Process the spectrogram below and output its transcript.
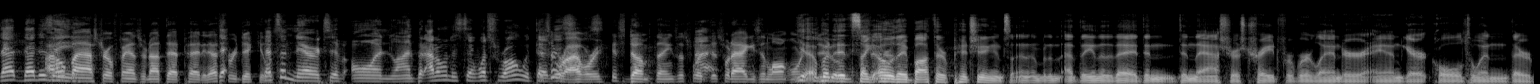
That that is. I a, hope my Astro fans are not that petty. That's that, ridiculous. That's a narrative online, but I don't understand what's wrong with that. It's a rivalry. It's dumb things. That's what I, that's what Aggies and Longhorns. Yeah, do. but it's like, oh, they bought their pitching, and, and at the end of the day, didn't didn't the Astros trade for Verlander and Gerrit Cole to win their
